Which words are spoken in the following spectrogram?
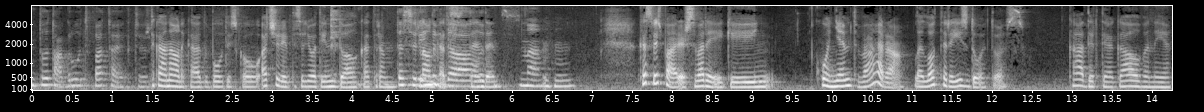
To tā grūti pateikt. Ir. Tā kā nav nekādu būtisku atšķirību, tas ir ļoti individuāli katram. Tas ir individuāli. Mm -hmm. Kas vispār ir svarīgi, ko ņemt vērā, lai loterija izdotos? Kādi ir tie galvenie?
